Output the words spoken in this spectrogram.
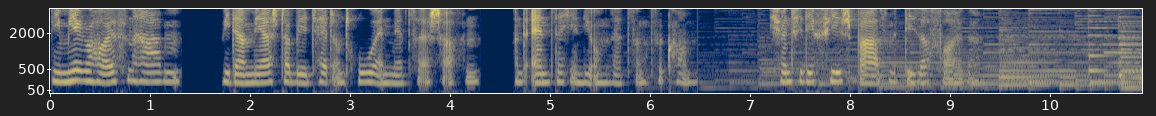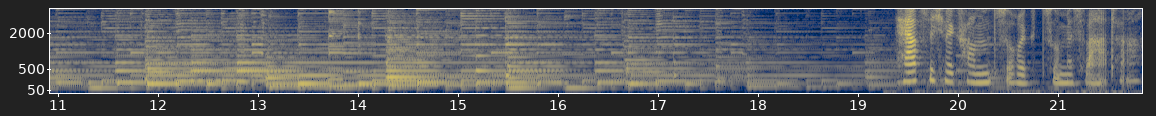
die mir geholfen haben, wieder mehr Stabilität und Ruhe in mir zu erschaffen und endlich in die Umsetzung zu kommen. Ich wünsche dir viel Spaß mit dieser Folge. Herzlich willkommen zurück zu Miss Vata.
